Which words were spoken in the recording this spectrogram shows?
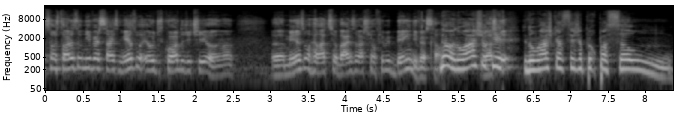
São histórias universais mesmo. Eu discordo de ti. Eu não- ah, mesmo o Relatos Selvagens, eu acho que é um filme bem universal. Não, eu não acho Eu que, acho eu não acho que essa seja a preocupação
